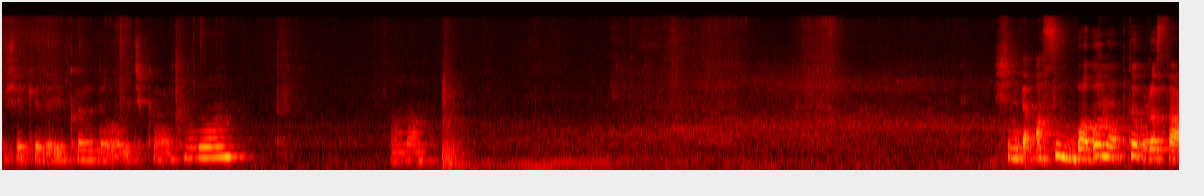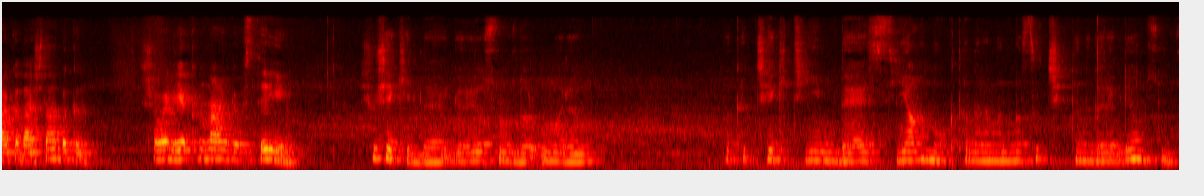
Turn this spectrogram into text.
bu şekilde yukarı doğru çıkartalım. Tamam. Şimdi asıl baba nokta burası arkadaşlar. Bakın. Şöyle yakından göstereyim. Şu şekilde görüyorsunuzdur umarım. Bakın çektiğimde siyah noktalarımın nasıl çıktığını görebiliyor musunuz?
